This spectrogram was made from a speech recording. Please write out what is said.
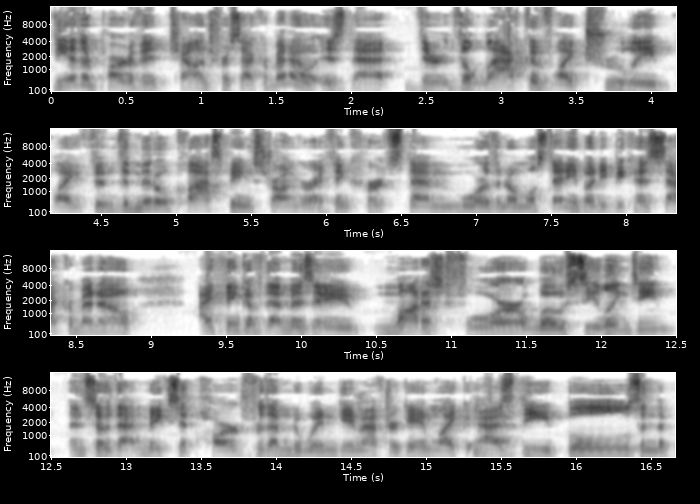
The other part of it, challenge for Sacramento, is that they're the lack of like truly like the, the middle class being stronger. I think hurts them more than almost anybody because Sacramento. I think of them as a modest floor, low ceiling team, and so that makes it hard for them to win game after game. Like as the Bulls and the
